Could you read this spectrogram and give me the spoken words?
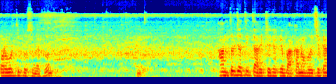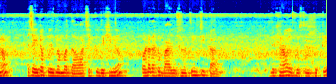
পরবর্তী প্রশ্ন দেখো। আন্তর্জাতিক তারিখ রেখাকে বাঁকানো হয়েছে কেন? আচ্ছা এটা পেজ নম্বর দেওয়া আছে, একটু দেখে নিও। ওটা দেখো বায়ু দূষণের তিনটি কারণ। দেখে নাও এই প্রশ্ন উত্তরটি।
